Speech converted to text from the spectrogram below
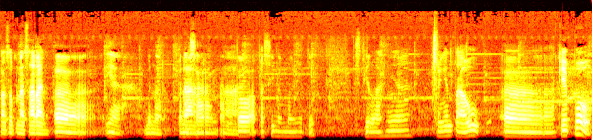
rasa penasaran. eh ya benar penasaran. Ah. atau apa sih namanya tuh istilahnya? Pengen tahu. Eh kepo.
